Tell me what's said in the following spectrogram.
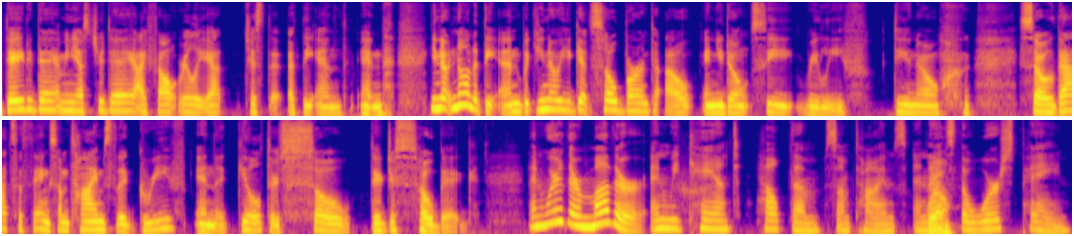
day to day, I mean, yesterday I felt really at just at, at the end, and you know, not at the end, but you know, you get so burnt out and you don't see relief. Do you know? so that's the thing. Sometimes the grief and the guilt are so they're just so big. And we're their mother and we can't help them sometimes. And Well- that's the worst pain.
